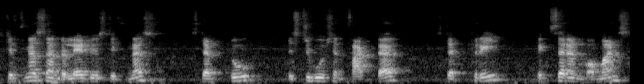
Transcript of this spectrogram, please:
stiffness and relative stiffness. Step two, distribution factor. Step three, fixed end moments.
